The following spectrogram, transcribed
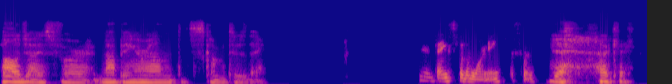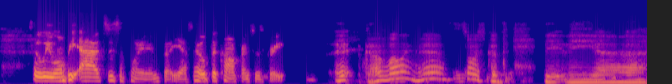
apologize for not being around this coming Tuesday. thanks for the warning. So, yeah, okay. So we won't be as disappointed, but yes, I hope the conference was great. Yeah, God willing, yeah, it's always good. The the uh,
